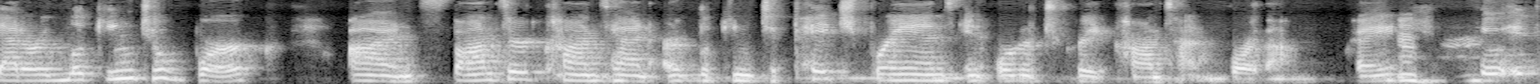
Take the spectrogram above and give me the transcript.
that are looking to work on sponsored content, are looking to pitch brands in order to create content for them. Okay. Mm-hmm. So, if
